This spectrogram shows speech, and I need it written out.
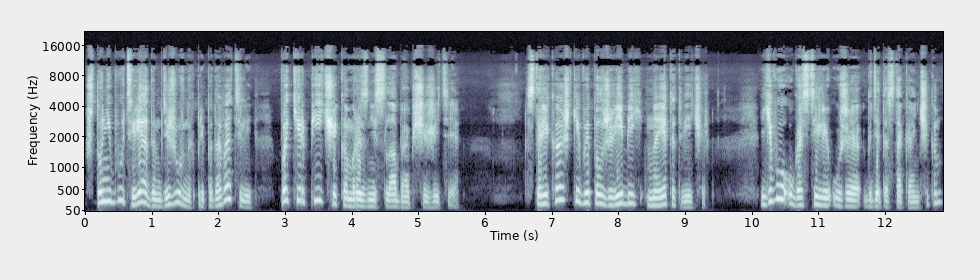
что не будь рядом дежурных преподавателей, по кирпичикам разнесла бы общежитие. Старикашке выпал жребий на этот вечер. Его угостили уже где-то стаканчиком,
